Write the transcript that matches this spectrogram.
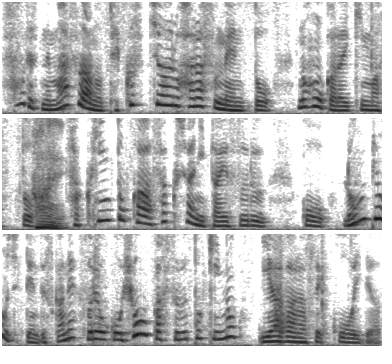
そうですね。まずあのテクスチュアルハラスメントの方からいきますと、はい。作品とか作者に対するこう論評時っていうんですかね。それをこう評価する時の嫌がらせ行為であっ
